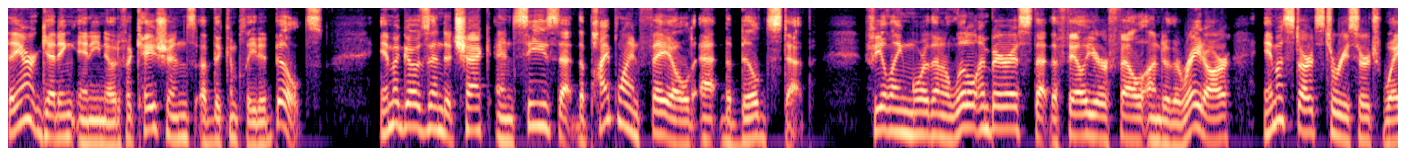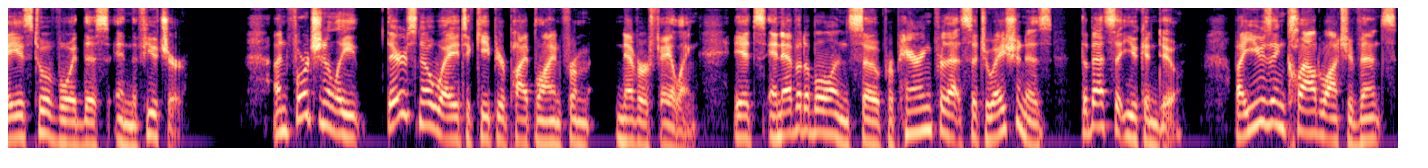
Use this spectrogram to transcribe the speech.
they aren't getting any notifications of the completed builds. Emma goes in to check and sees that the pipeline failed at the build step. Feeling more than a little embarrassed that the failure fell under the radar, Emma starts to research ways to avoid this in the future. Unfortunately, there's no way to keep your pipeline from never failing. It's inevitable, and so preparing for that situation is the best that you can do. By using CloudWatch events,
